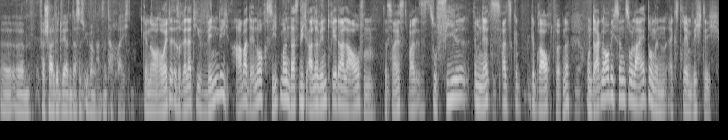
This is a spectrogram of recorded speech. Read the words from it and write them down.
äh, ähm, verschaltet werden, dass es über den ganzen Tag reicht. Genau, heute ist relativ windig, aber dennoch sieht man, dass nicht alle Windräder laufen. Das heißt, weil es zu viel im Netz als ge gebraucht wird. Ne? Und da, glaube ich, sind so Leitungen extrem wichtig.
